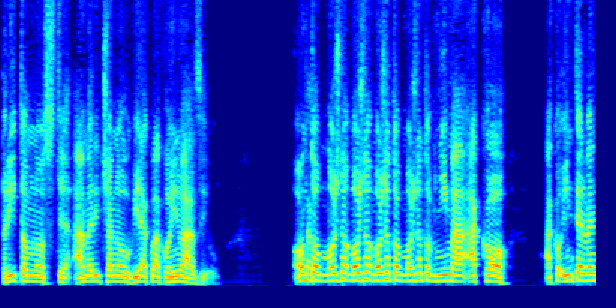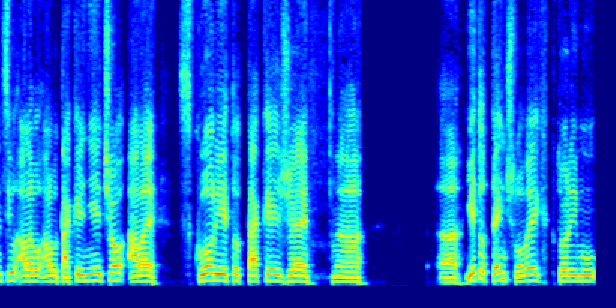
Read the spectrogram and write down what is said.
prítomnosť Američanov v Iraku ako inváziu. On tak. to možno, možno, možno, to, možno to vníma ako, ako intervenciu alebo, alebo také niečo, ale skôr je to také, že uh, uh, je to ten človek, ktorý mu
